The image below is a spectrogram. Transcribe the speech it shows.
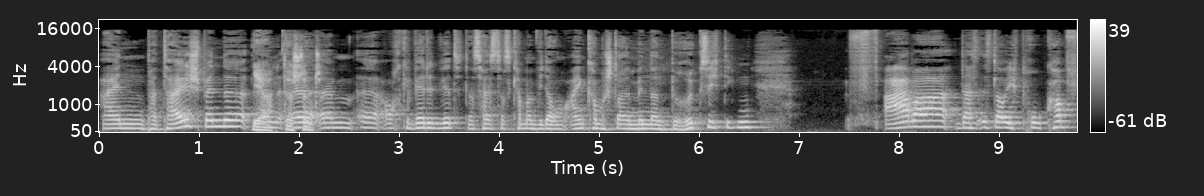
eine Parteispende ja, das äh, ähm, äh, auch gewertet wird. Das heißt, das kann man wiederum Einkommensteuern mindernd berücksichtigen. Aber das ist, glaube ich, pro Kopf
